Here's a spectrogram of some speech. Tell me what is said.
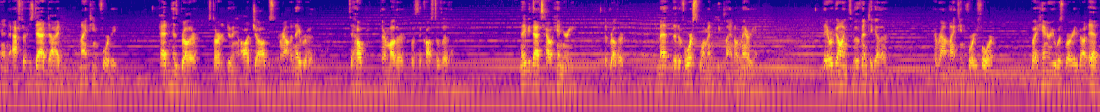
and after his dad died in 1940, Ed and his brother started doing odd jobs around the neighborhood to help their mother with the cost of living. Maybe that's how Henry, the brother, met the divorced woman he planned on marrying. They were going to move in together around 1944, but Henry was worried about Ed.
